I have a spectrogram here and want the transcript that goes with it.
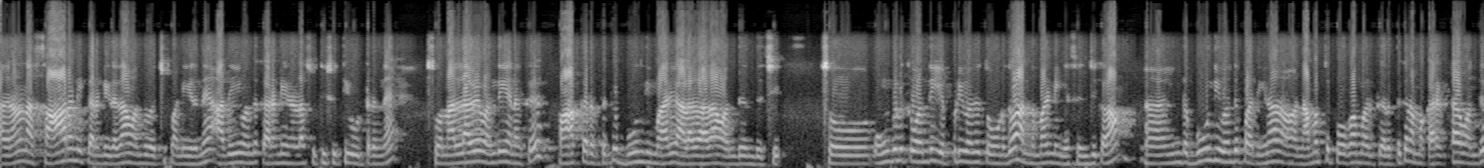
அதனால நான் சாரணி கரண்டியில தான் வந்து வச்சு பண்ணியிருந்தேன். அதையும் வந்து கரண்டி நல்லா சுத்தி சுத்தி விட்டுருந்தேன். ஸோ நல்லாவே வந்து எனக்கு பார்க்கறதுக்கு பூந்தி மாதிரி அழகா தான் வந்து இருந்துச்சு ஸோ உங்களுக்கு வந்து எப்படி வந்து தோணுதோ அந்த மாதிரி நீங்கள் செஞ்சுக்கலாம். இந்த பூந்தி வந்து பார்த்தீங்கன்னா நமத்து போகாமல் இருக்கிறதுக்கு நம்ம கரெக்டாக வந்து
